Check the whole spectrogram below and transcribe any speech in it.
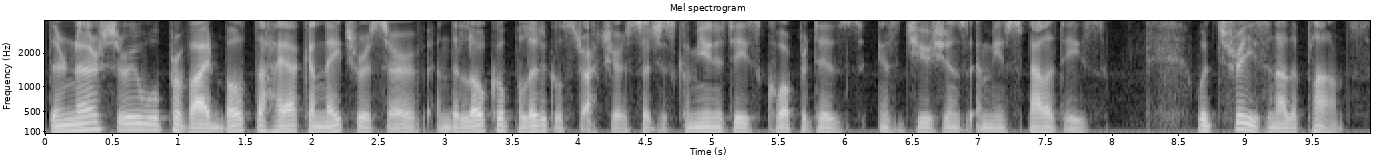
The nursery will provide both the Hayaka Nature Reserve and the local political structures, such as communities, cooperatives, institutions, and municipalities, with trees and other plants.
